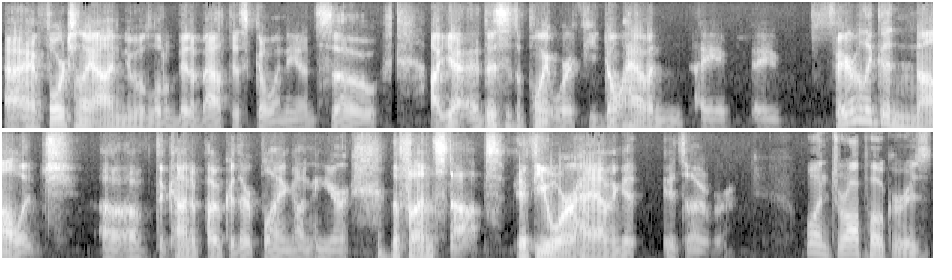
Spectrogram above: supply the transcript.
Uh, and fortunately, I knew a little bit about this going in, so uh, yeah, this is the point where if you don't have an, a a fairly good knowledge of, of the kind of poker they're playing on here, the fun stops. If you are having it, it's over. Well, and draw poker is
